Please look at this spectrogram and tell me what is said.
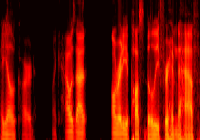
a yellow card? Like, how is that already a possibility for him to have?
